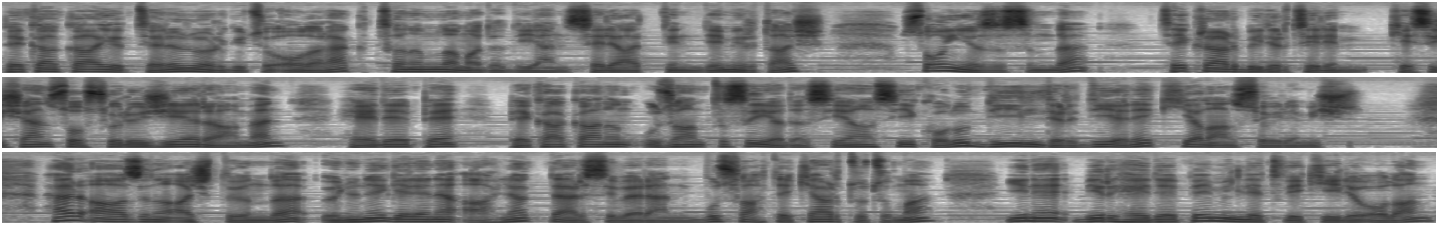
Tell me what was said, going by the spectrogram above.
PKK'yı terör örgütü olarak tanımlamadı diyen Selahattin Demirtaş son yazısında tekrar belirtelim kesişen sosyolojiye rağmen HDP PKK'nın uzantısı ya da siyasi kolu değildir diyerek yalan söylemiş. Her ağzını açtığında önüne gelene ahlak dersi veren bu sahtekar tutuma yine bir HDP milletvekili olan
